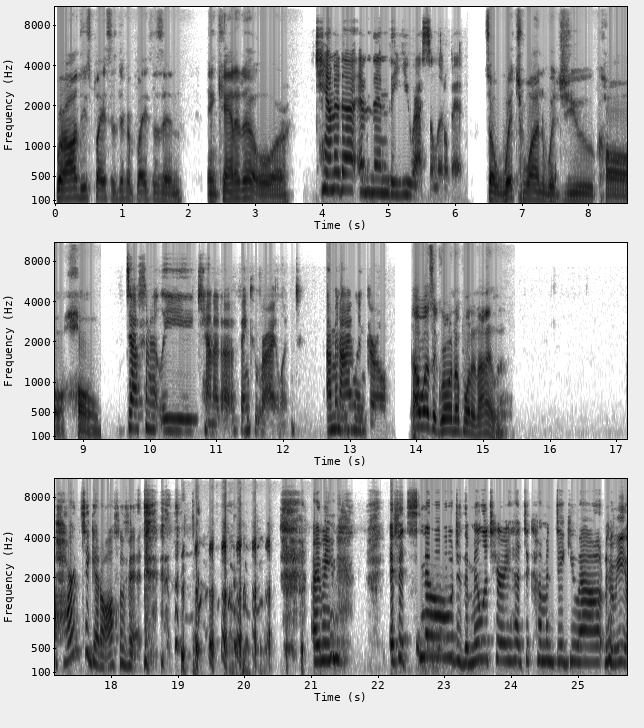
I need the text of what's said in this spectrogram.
Were all these places different places in in Canada or Canada and then the US a little bit. So which one would you call home? Definitely Canada, Vancouver Island. I'm an island girl. How was it growing up on an island? Hard to get off of it. I mean, if it snowed, the military had to come and dig you out. We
